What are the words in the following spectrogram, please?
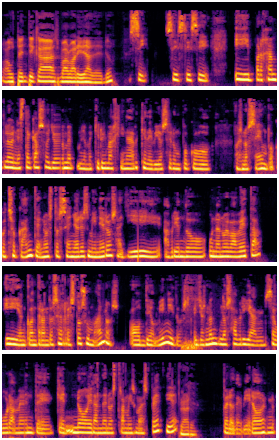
auténticas barbaridades, ¿no? Sí, sí, sí, sí. Y, por ejemplo, en este caso yo me, me, quiero imaginar que debió ser un poco, pues no sé, un poco chocante, ¿no? Estos señores mineros allí abriendo una nueva beta y encontrándose restos humanos o de homínidos. Ellos no, sabrían seguramente que no eran de nuestra misma especie, claro. pero debieron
